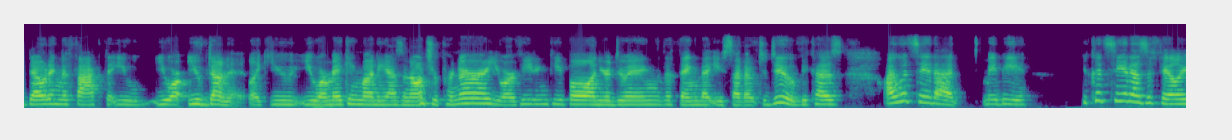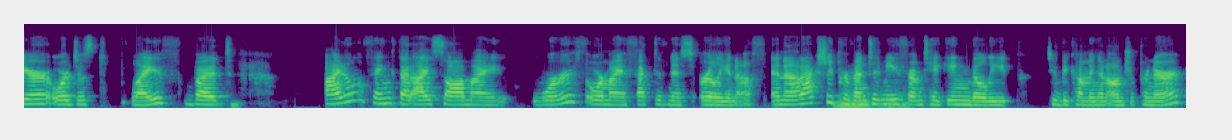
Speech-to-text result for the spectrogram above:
doubting the fact that you you are you've done it. Like you you are making money as an entrepreneur you are feeding people and you're doing the thing that you set out to do. Because i would say that maybe you could see it as a failure or just life but i don't think that i saw my worth or my effectiveness early enough. And that actually prevented me mm. from taking the leap to becoming an entrepreneur.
